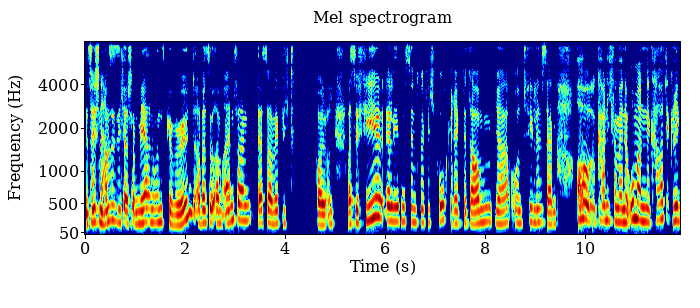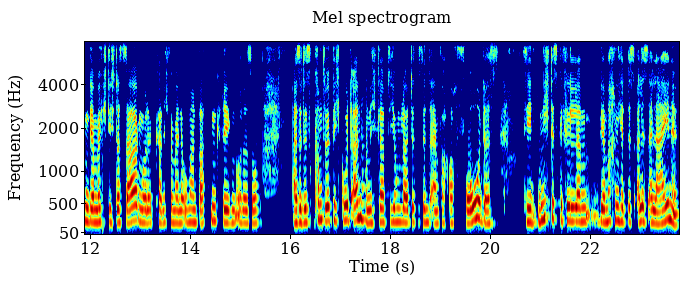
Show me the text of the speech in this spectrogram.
Inzwischen haben sie sich ja schon mehr an uns gewöhnt, aber so am Anfang, das war wirklich toll. Und was wir viel erleben, sind wirklich hochgereckte Daumen, ja, und viele sagen, oh, kann ich für meine Oma eine Karte kriegen, der möchte ich das sagen, oder kann ich für meine Oma einen Button kriegen oder so. Also das kommt wirklich gut an. Und ich glaube, die jungen Leute sind einfach auch froh, dass sie nicht das Gefühl haben, wir machen hier das alles alleine,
